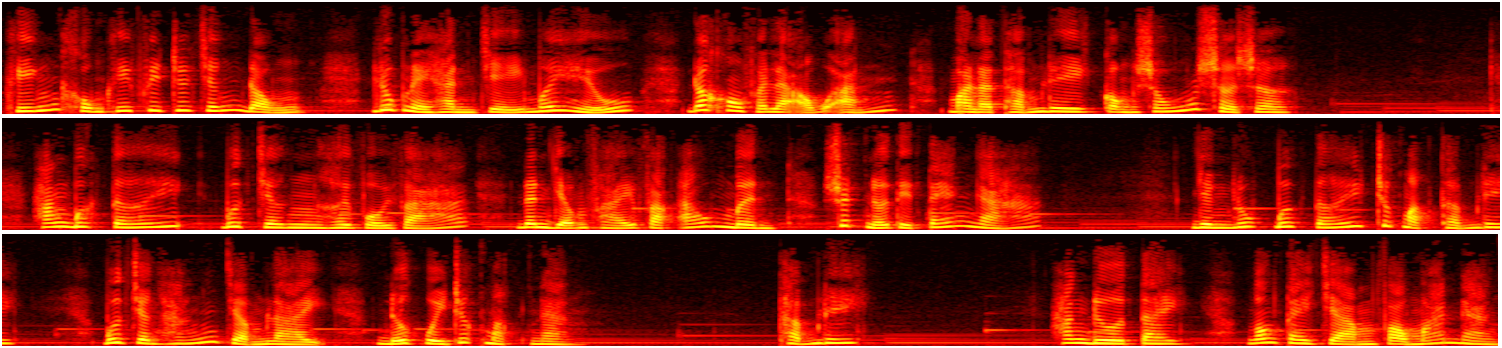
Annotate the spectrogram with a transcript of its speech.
khiến không khí phía trước chấn động. Lúc này hành chị mới hiểu đó không phải là ảo ảnh mà là thẩm ly còn sống sờ sờ. Hắn bước tới, bước chân hơi vội vã nên dẫm phải vạt áo mình, suýt nữa thì té ngã. Nhưng lúc bước tới trước mặt thẩm ly, bước chân hắn chậm lại, nửa quỳ trước mặt nàng. Thẩm ly. Hắn đưa tay, ngón tay chạm vào má nàng,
